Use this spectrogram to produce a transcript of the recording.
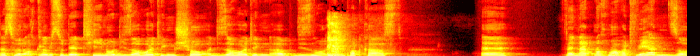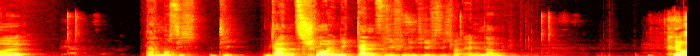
das wird auch, glaube ich, so der Tenor dieser heutigen Show, dieser heutigen, äh, diesen heutigen Podcast. Äh, wenn das noch mal was werden soll, dann muss ich die ganz schleunig, ganz definitiv sich was ändern. Ja.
